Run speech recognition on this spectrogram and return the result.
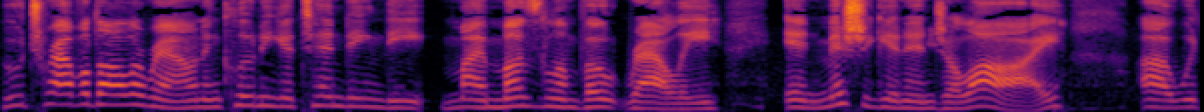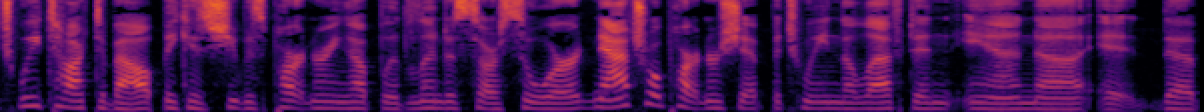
who traveled all around, including attending the My Muslim Vote rally in Michigan in July, uh, which we talked about because she was partnering up with Linda Sarsour. Natural partnership between the left and, and uh, the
